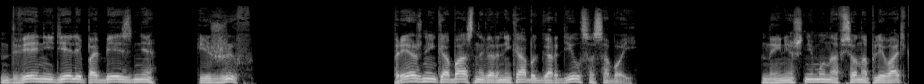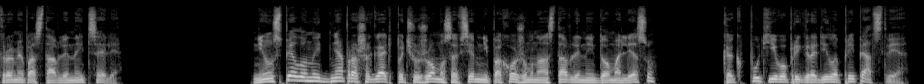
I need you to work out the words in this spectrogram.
Две недели по бездне и жив. Прежний Кабас наверняка бы гордился собой. Нынешнему на все наплевать, кроме поставленной цели. Не успел он и дня прошагать по чужому, совсем не похожему на оставленный дома лесу, как путь его преградило препятствие.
